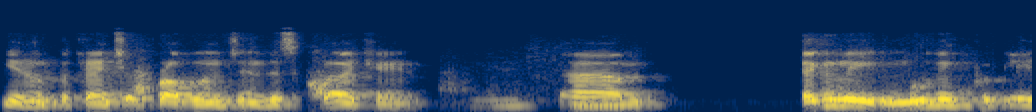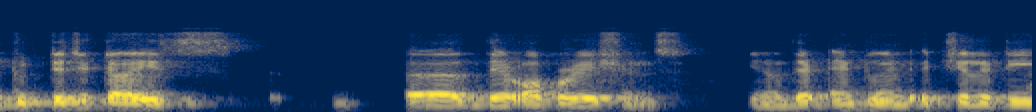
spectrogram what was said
you know, potential problems in the supply chain. Um, secondly, moving quickly to digitize uh, their operations, you know, their end-to-end -end agility,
